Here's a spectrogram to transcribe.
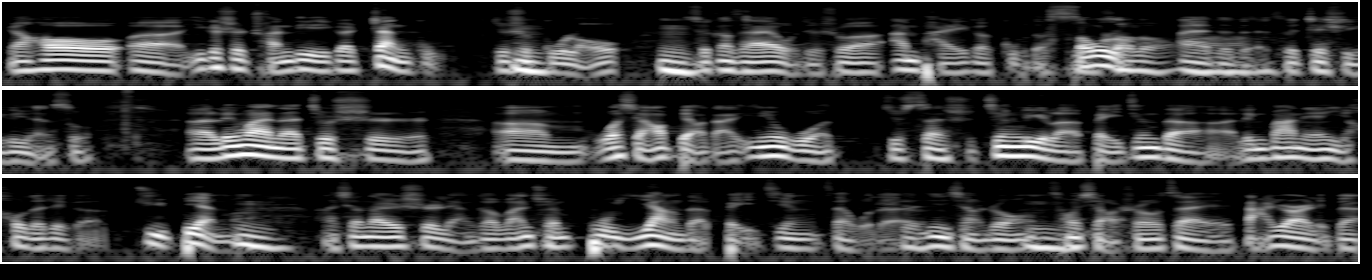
然后呃，一个是传递一个战鼓。就是鼓楼，所以刚才我就说安排一个鼓的 solo，哎，对对，所以这是一个元素。呃，另外呢，就是嗯，我想要表达，因为我。就算是经历了北京的零八年以后的这个巨变嘛，啊，相当于是两个完全不一样的北京，在我的印象中，从小时候在大院里边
